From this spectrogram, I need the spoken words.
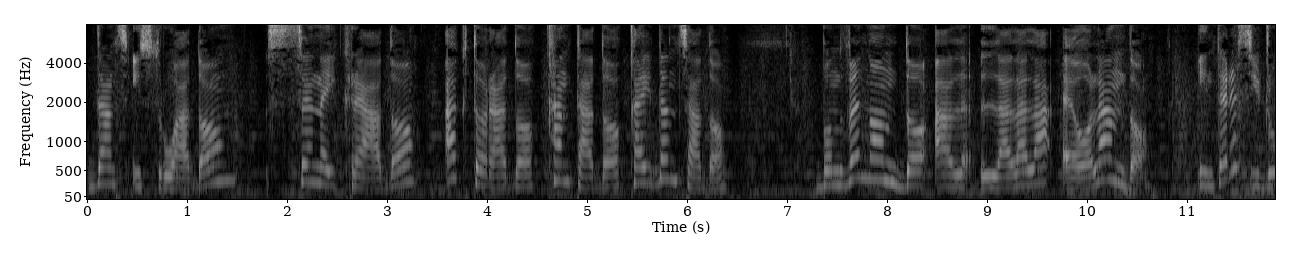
dancinstruado, scenei creado, aktorado, cantado kaj dancado. Bonvenon do al la la la eolando. Interesiĝu!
